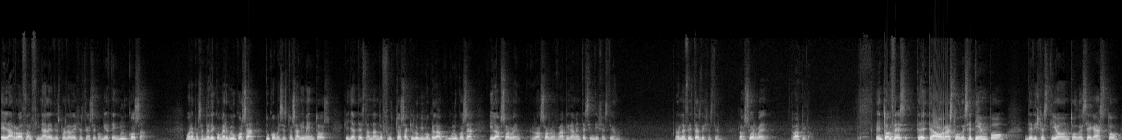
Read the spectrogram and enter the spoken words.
El arroz al final, después de la digestión, se convierte en glucosa. Bueno, pues en vez de comer glucosa, tú comes estos alimentos que ya te están dando fructosa, que es lo mismo que la glucosa, y lo absorben, lo absorbes rápidamente sin digestión. No necesitas digestión, lo absorbe rápido. Entonces te ahorras todo ese tiempo de digestión, todo ese gasto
